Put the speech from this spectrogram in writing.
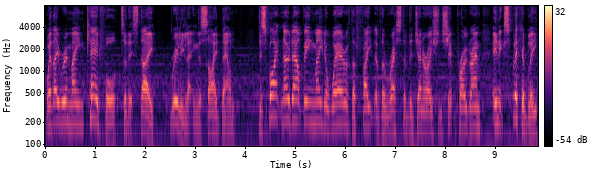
where they remain cared for to this day, really letting the side down. Despite no doubt being made aware of the fate of the rest of the Generation ship program, inexplicably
